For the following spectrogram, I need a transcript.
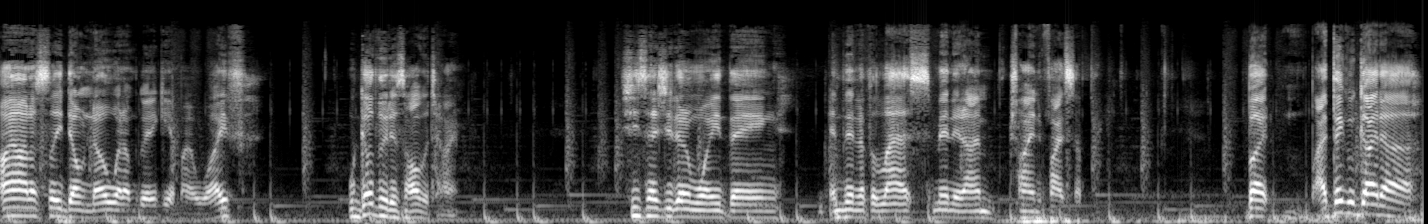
I honestly don't know what I'm going to get my wife. We go through this all the time. She says she doesn't want anything and then at the last minute I'm trying to find something. But I think we got a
